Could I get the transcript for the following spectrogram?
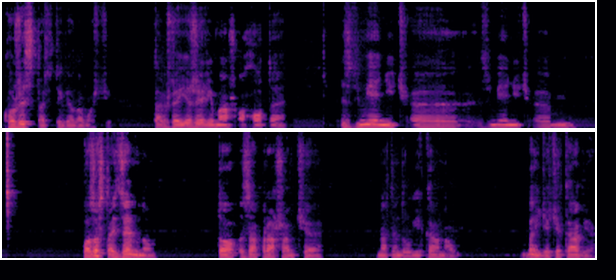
korzystać z tych wiadomości. Także jeżeli masz ochotę zmienić, e, zmienić, pozostać ze mną, to zapraszam Cię na ten drugi kanał. Będzie ciekawie.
